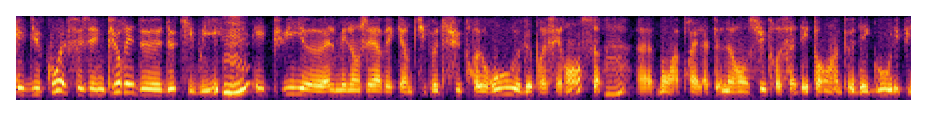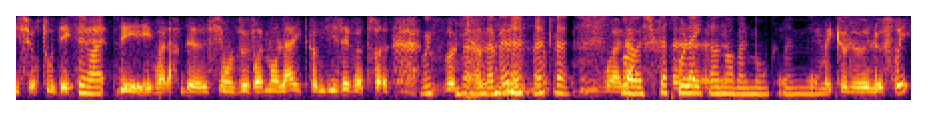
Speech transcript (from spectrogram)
Et du coup, elle faisait une purée de, de kiwi, Mhm. et puis euh, elle mélangeait avec un petit peu de sucre roux de préférence. Mhm. Euh, bon, après, la teneur en sucre, ça dépend un peu des goûts, et puis surtout des, C'est vrai. des voilà, de- si on le veut vraiment light, comme disait votre, Oui, votre. voilà. Ouais, je suis pas trop light hein, Euh, normalement quand même. mais- On met que le, le fruit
